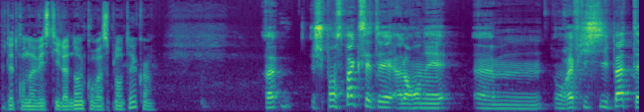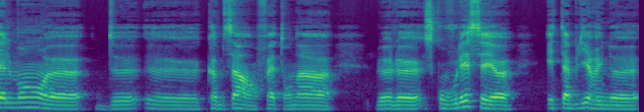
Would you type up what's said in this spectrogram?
peut-être qu'on investit là-dedans et qu'on va se planter, quoi. Euh, je pense pas que c'était. Alors on est, euh, on réfléchit pas tellement euh, de comme ça en fait. On a le, ce qu'on voulait, c'est établir une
